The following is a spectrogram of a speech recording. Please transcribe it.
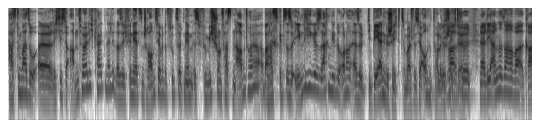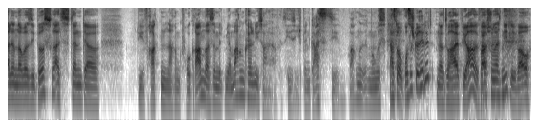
Hast du mal so äh, richtig so Abenteuerlichkeiten erlebt? Also ich finde jetzt ein Schraubenzieher mit ins Flugzeug nehmen ist für mich schon fast ein Abenteuer. Aber gibt es da so ähnliche Sachen, die du auch noch, also die Bärengeschichte zum Beispiel ist ja auch eine tolle das Geschichte. War schön. Ja, die andere Sache war gerade in Novosibirsk, als dann der die fragten nach einem Programm, was sie mit mir machen können. Ich sage, ja, ich bin Gast, Sie machen, man muss. Hast du auch Russisch geredet? Na, so halb, ja, war ja. schon ganz niedlich. War auch,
